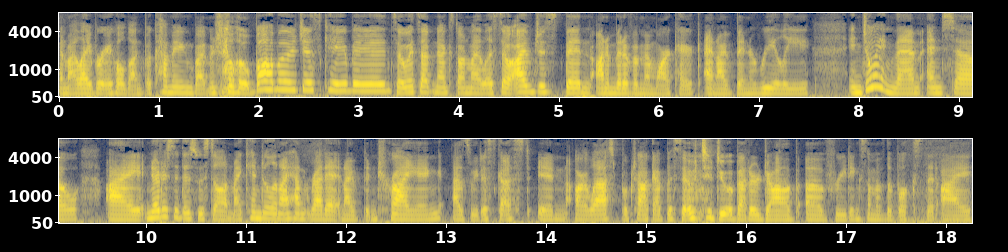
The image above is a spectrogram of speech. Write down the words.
and my library hold on Becoming by Michelle Obama just came in. So it's up next on my list. So I've just been on a bit of a memoir kick, and I've been really enjoying them. And so I noticed that this was still on my Kindle and I hadn't read it. And I've been trying, as we discussed in our last book talk episode, to do a better job of reading some of the books that I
